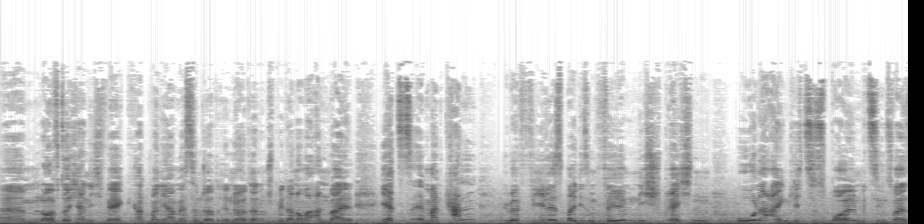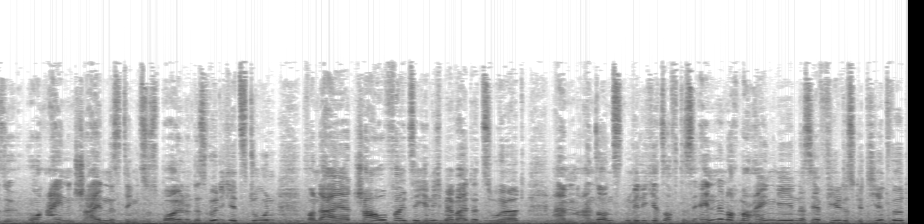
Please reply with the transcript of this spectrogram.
Ähm, läuft euch ja nicht weg, hat man ja Messenger drin, hört ihr dann später nochmal an, weil jetzt, äh, man kann über vieles bei diesem Film nicht sprechen, ohne eigentlich zu spoilen, beziehungsweise ein entscheidendes Ding zu spoilen. Und das würde ich jetzt tun. Von daher, ciao, falls ihr hier nicht mehr weiter zuhört. Ähm, ansonsten will ich jetzt auf das Ende nochmal eingehen, dass ja viel diskutiert wird.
